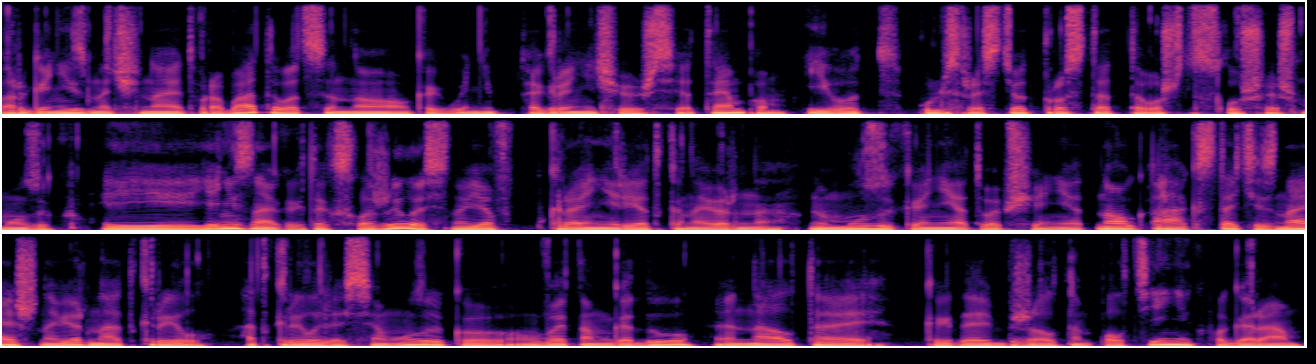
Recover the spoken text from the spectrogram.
организм начинает вырабатываться, но как бы не ограничиваешься темпом, и вот пульс растет просто от того, что слушаешь музыку. И я не знаю, как так сложилось, но я крайне редко, наверное, ну, музыка нет, вообще нет. Но, а, кстати, знаешь, наверное, открыл, открыл я себе музыку в этом году на Алтае когда я бежал там полтинник по горам.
